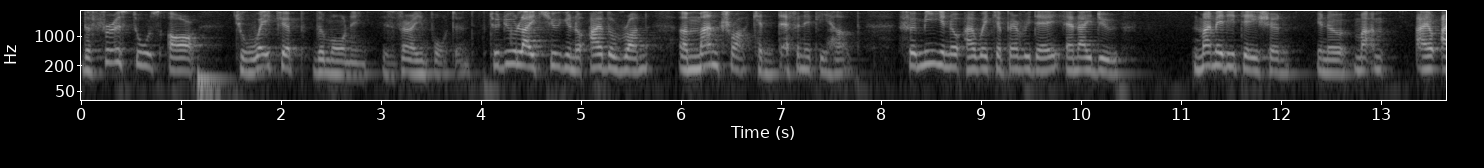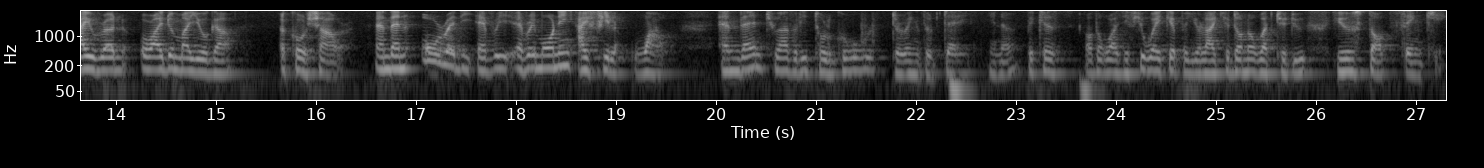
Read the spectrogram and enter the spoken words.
the first tools are to wake up the morning is very important. To do like you, you know, either run, a mantra can definitely help. For me, you know, I wake up every day and I do my meditation, you know, my, I, I run or I do my yoga, a cold shower. And then already every every morning I feel wow. And then to have a little goal during the day, you know, because otherwise if you wake up and you're like you don't know what to do, you start thinking.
